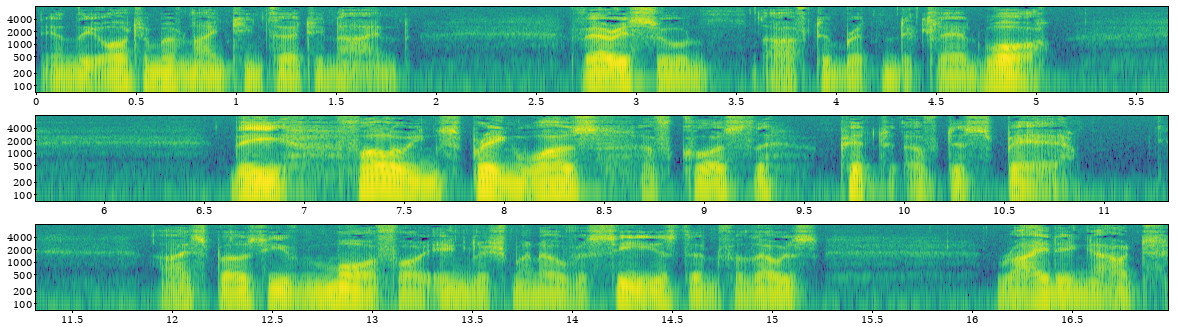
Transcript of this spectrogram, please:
in the autumn of 1939, very soon after Britain declared war. The following spring was, of course, the pit of despair. I suppose even more for Englishmen overseas than for those riding out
